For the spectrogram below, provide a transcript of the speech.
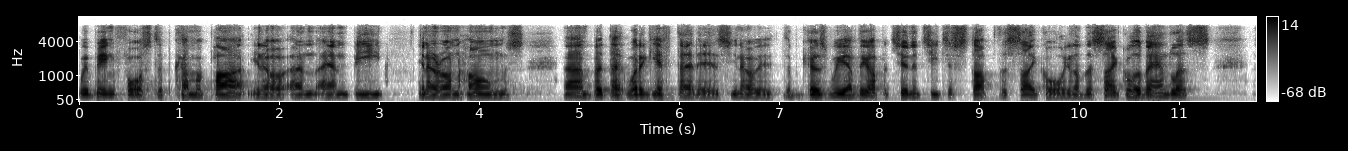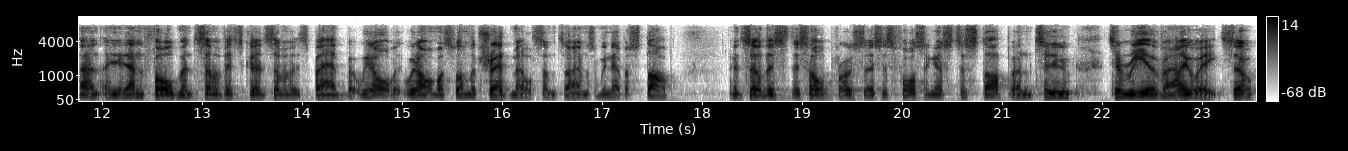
we're being forced to come apart, you know, and and be in our own homes. Uh, but that what a gift that is, you know, because we have the opportunity to stop the cycle, you know, the cycle of endless uh, unfoldment. Some of it's good, some of it's bad, but we all we're almost on the treadmill sometimes. We never stop. And so this this whole process is forcing us to stop and to to reevaluate. So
